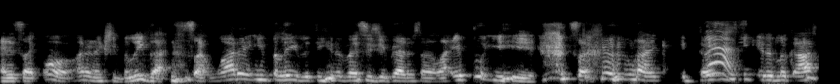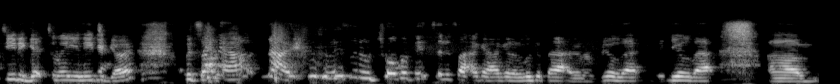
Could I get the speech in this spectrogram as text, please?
and it's like, oh, I don't actually believe that. it's like, why don't you believe that the universe is your greatest ally? Like, it put you here, so like, don't yes. you think it'd look after you to get to where you need yeah. to go? But somehow, no, there's little trauma bits, and it's like, okay, I got to look at that, I got to feel that, heal that. Um,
